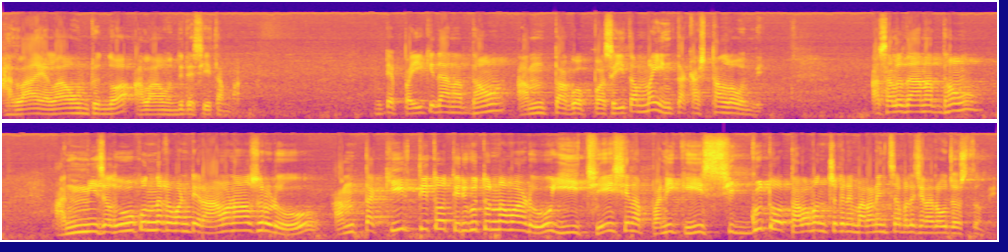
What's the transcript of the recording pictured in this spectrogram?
అలా ఎలా ఉంటుందో అలా ఉందిట సీతమ్మ. అంటే పైకి దాని అర్థం అంత గొప్ప సీతమ్మ ఇంత కష్టంలో ఉంది. అసలు దానర్థం? అన్ని చదువుకున్నటువంటి రావణాసురుడు అంత కీర్తితో తిరుగుతున్నవాడు ఈ చేసిన పనికి సిగ్గుతో తల వంచుకొని మరణించవలసిన రోజు వస్తుంది.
